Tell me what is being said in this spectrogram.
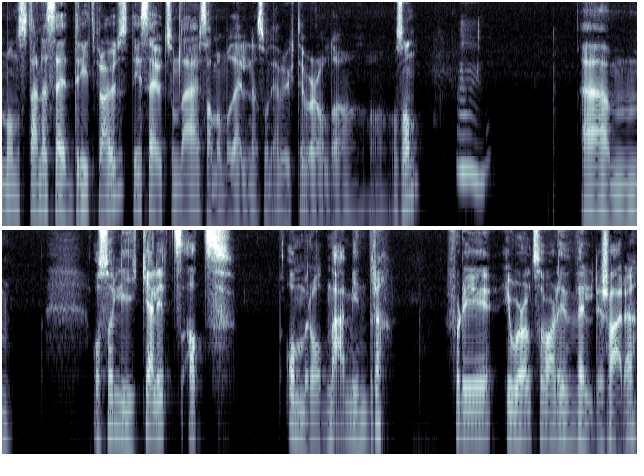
Monstrene ser dritbra ut. De ser ut som det er samme modellene som de har brukt i World og, og, og sånn. Um, og så liker jeg litt at områdene er mindre. Fordi i World så var de veldig svære.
